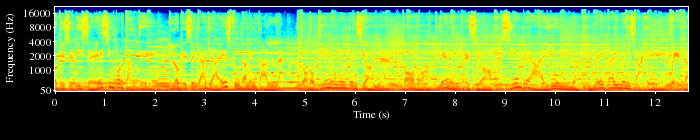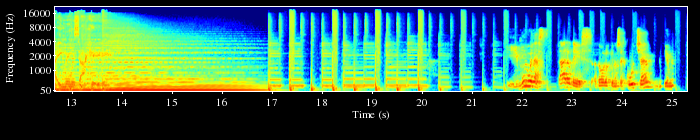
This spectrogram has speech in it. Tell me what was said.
Lo que se dice es importante. Lo que se calla es fundamental. Todo tiene una intención. Todo tiene un precio. Siempre hay un meta y mensaje. Meta y mensaje. Y muy buenas tardes a todos los que nos escuchan. Bienvenidos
